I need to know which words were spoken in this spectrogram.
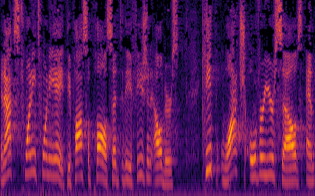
In Acts 20, 28, the apostle Paul said to the Ephesian elders, keep watch over yourselves and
